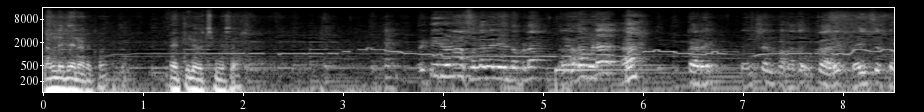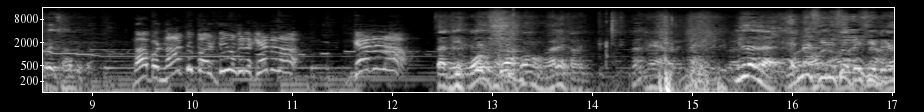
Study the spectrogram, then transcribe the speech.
நல்லதே நடக்கும். வெற்றில வச்சுங்க சார். சொல்லவே இந்த படம். அதை விட, ஆ? உட்காரு டென்ஷன் பண்ணாத உட்காரு தயவு செய்து சொல்றேன் சாப்பிடுங்க. நான் இப்ப நாட்டு பார்ட்டி உங்ககிட்ட கேட்டனா? கேட்டனா? சார் நீ போங்க வேலையை பாருங்க. இல்ல இல்ல என்ன சீரியஸா பேசிட்டு இருக்க?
